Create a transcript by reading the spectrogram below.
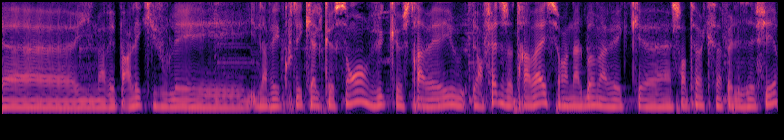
euh, il m'avait parlé qu'il voulait, il avait écouté quelques sons vu que je travaillais. En fait, je travaille sur un album avec euh, un chanteur qui s'appelle Zephyr,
